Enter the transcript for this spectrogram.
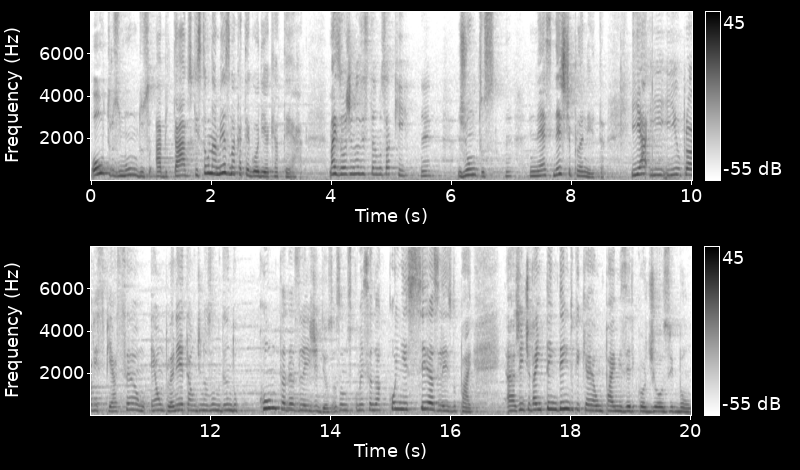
outros mundos habitados que estão na mesma categoria que a Terra. Mas hoje nós estamos aqui, né? juntos, né? Neste planeta. E, a, e, e o Prova Expiação é um planeta onde nós vamos dando conta das leis de Deus, nós vamos começando a conhecer as leis do Pai a gente vai entendendo o que é um Pai misericordioso e bom.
